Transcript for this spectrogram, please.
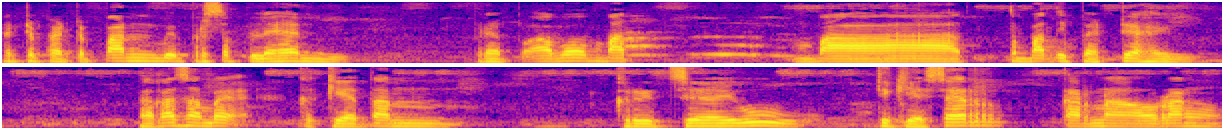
hadep-hadepan mbek bersebelahan. Berapa apa empat empat tempat ibadah iki. Bahkan sampai kegiatan gereja itu digeser karena orang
